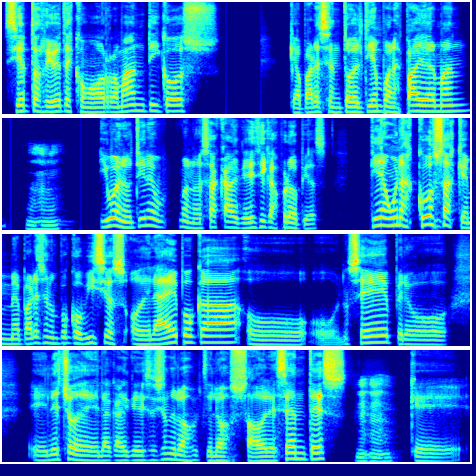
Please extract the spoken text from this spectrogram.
ciertos ribetes como románticos que aparecen todo el tiempo en Spider-Man. Y bueno, tiene bueno, esas características propias. Tiene algunas cosas que me parecen un poco vicios o de la época o, no sé, pero el hecho de la caracterización de los, de los adolescentes, que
